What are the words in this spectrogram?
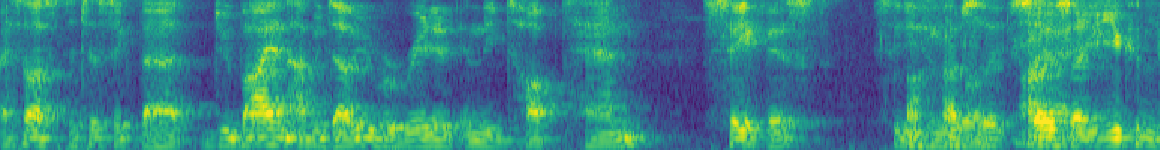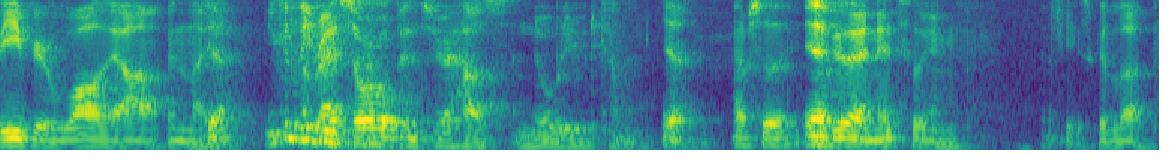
I saw a statistic that Dubai and Abu Dhabi were rated in the top ten safest cities Oh, in the absolutely. world. So Oh, yeah, safe. You, you could leave your wallet out and like yeah, you could leave your door restaurant. open to your house and nobody would come in. Yeah, absolutely. Yeah, you Yeah, do that in Italy and jeez, good luck.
